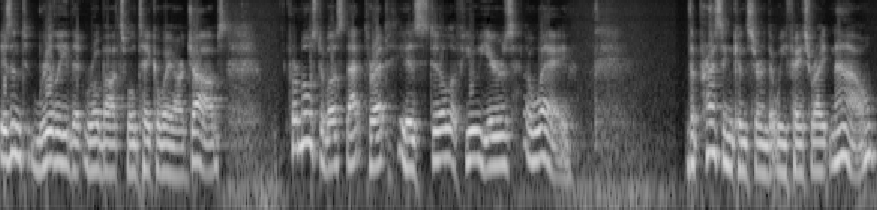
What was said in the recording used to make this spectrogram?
isn't really that robots will take away our jobs, for most of us, that threat is still a few years away. The pressing concern that we face right now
